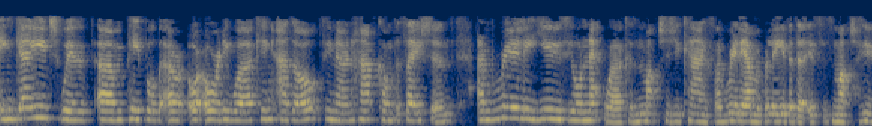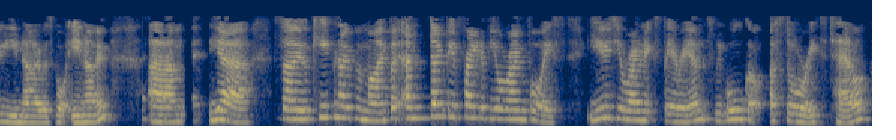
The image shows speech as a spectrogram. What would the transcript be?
engage with um, people that are, are already working, adults, you know, and have conversations and really use your network as much as you can because I really am a believer that it's as much who you know as what you know. Um, yeah. So keep an open mind, but um, don't be afraid of your own voice. Use your own experience. We've all got a story to tell.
